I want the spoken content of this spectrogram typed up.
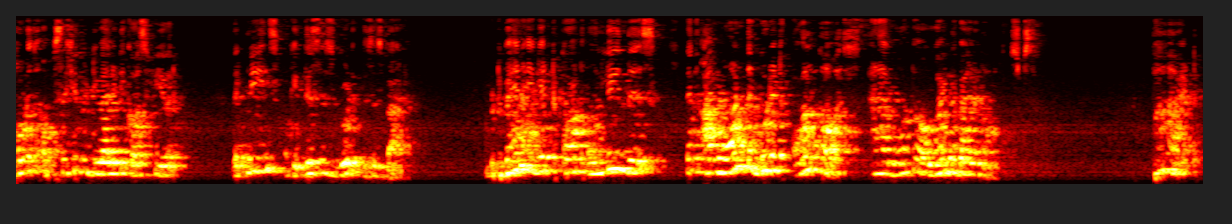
how does obsession with duality cause fear? That means, okay, this is good, this is bad. But when I get caught only in this, then I want the good at all costs and I want to avoid the bad at all costs. But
